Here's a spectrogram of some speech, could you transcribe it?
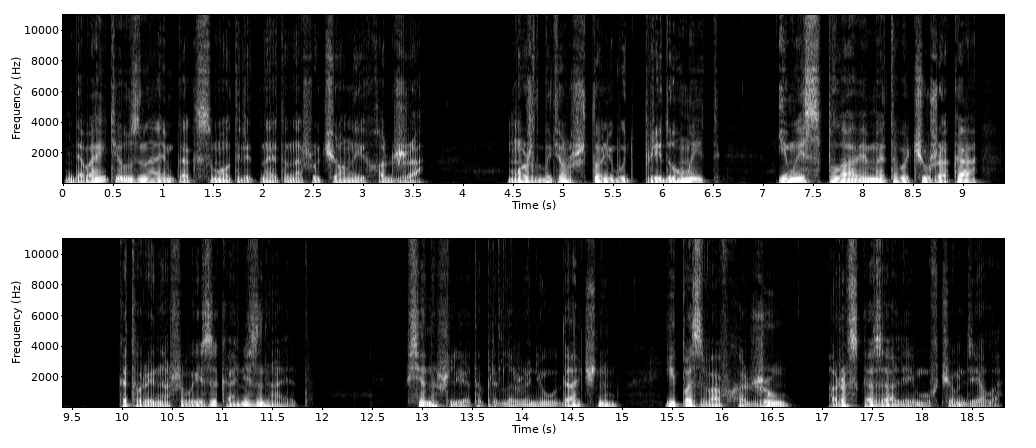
Давайте узнаем, как смотрит на это наш ученый Ходжа. Может быть, он что-нибудь придумает, и мы сплавим этого чужака, который нашего языка не знает. Все нашли это предложение удачным, и, позвав Хаджу, рассказали ему, в чем дело.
